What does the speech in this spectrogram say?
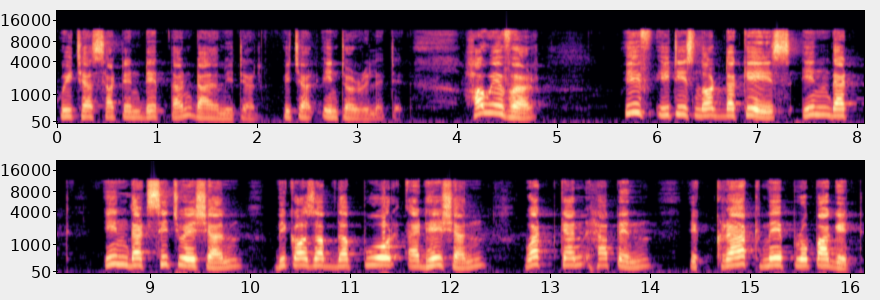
which has certain depth and diameter which are interrelated. However, if it is not the case in that in that situation because of the poor adhesion what can happen a crack may propagate.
